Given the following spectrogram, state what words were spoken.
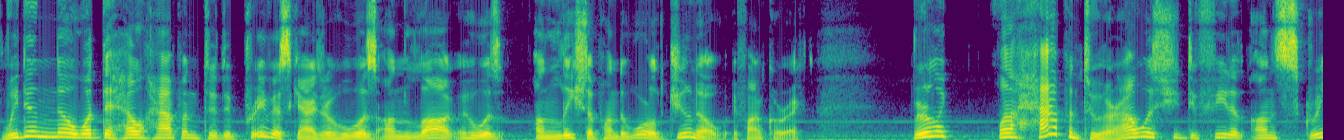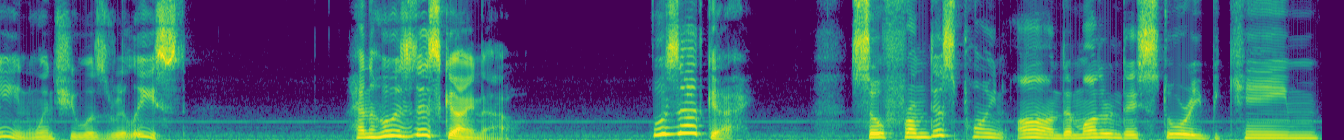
We didn't know what the hell happened to the previous character who was unlocked, who was unleashed upon the world, Juno, if I'm correct. We were like, what happened to her? How was she defeated on screen when she was released? And who is this guy now? Who's that guy? So from this point on, the modern day story became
